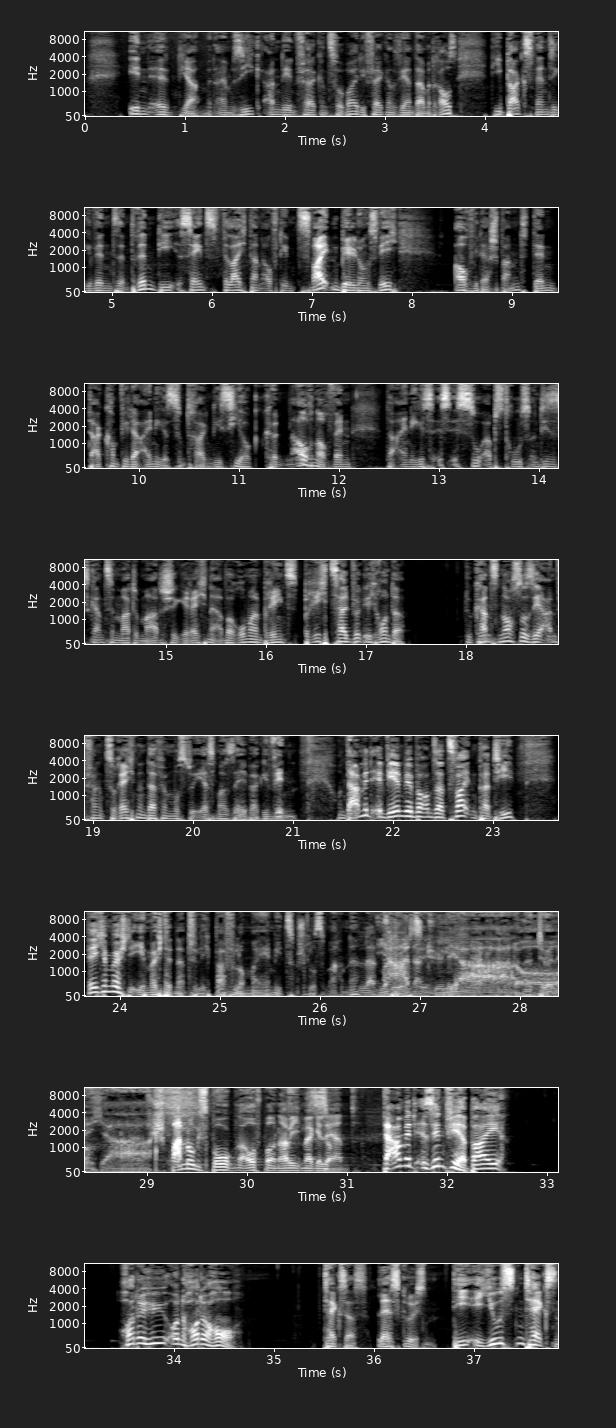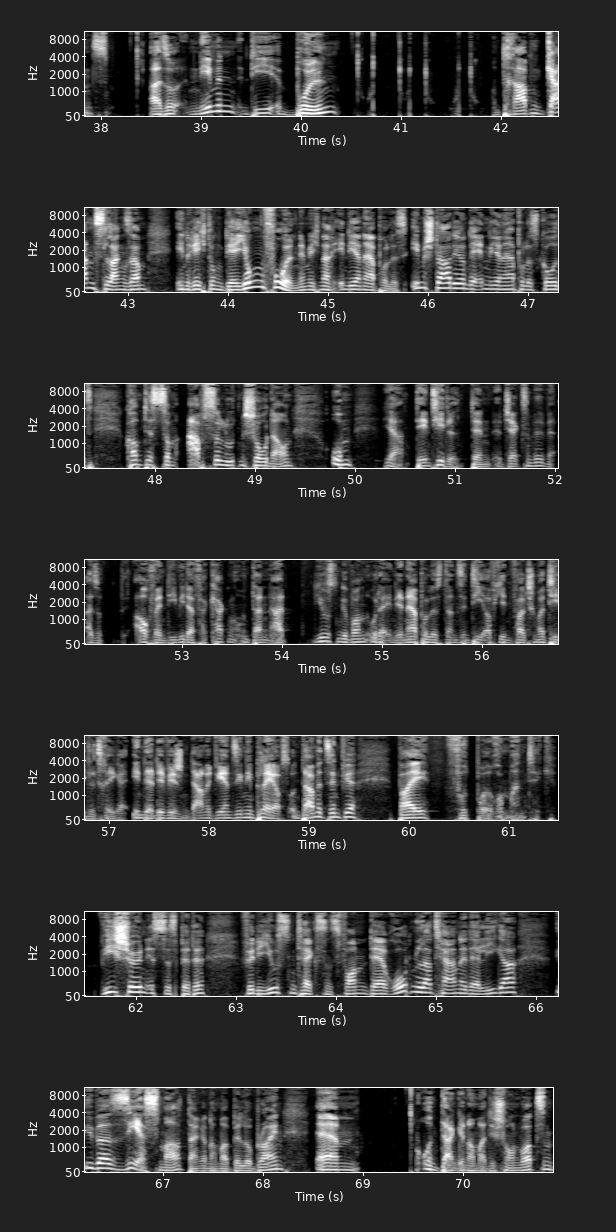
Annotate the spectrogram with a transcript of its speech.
in, äh, ja, mit einem Sieg an den Falcons vorbei. Die Falcons wären damit raus. Die Bucks, wenn sie gewinnen, sind drin. Die Saints vielleicht dann auf dem zweiten Bildungsweg. Auch wieder spannend, denn da kommt wieder einiges zum Tragen. Die Seahawks könnten auch noch, wenn da einiges, es ist so abstrus und dieses ganze mathematische Gerechne, aber Roman bricht's, bricht's halt wirklich runter. Du kannst noch so sehr anfangen zu rechnen, dafür musst du erstmal selber gewinnen. Und damit wären wir bei unserer zweiten Partie. Welche möchte ihr? möchtet natürlich Buffalo Miami zum Schluss machen, ne? Ja, natürlich. Ja, doch. natürlich, ja. Spannungsbogen aufbauen, habe ich mal gelernt. Damit sind wir bei Hoddehü und Hoddehaw. Texas, lässt grüßen. Die Houston Texans, also nehmen die Bullen und traben ganz langsam in Richtung der jungen Fohlen, nämlich nach Indianapolis. Im Stadion der Indianapolis Colts kommt es zum absoluten Showdown um ja den Titel. Denn Jacksonville, also auch wenn die wieder verkacken und dann hat Houston gewonnen oder Indianapolis, dann sind die auf jeden Fall schon mal Titelträger in der Division. Damit wären sie in den Playoffs. Und damit sind wir bei Football-Romantik. Wie schön ist es bitte für die Houston Texans von der roten Laterne der Liga über sehr smart, danke nochmal Bill O'Brien, ähm, und danke nochmal Deshaun Watson,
